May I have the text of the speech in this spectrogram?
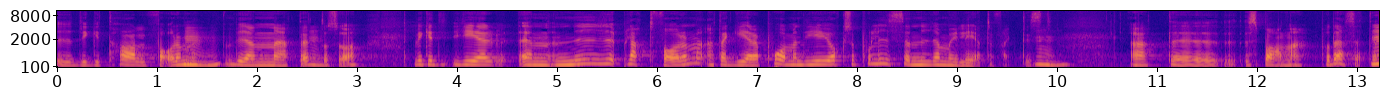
i digital form via nätet och så. Vilket ger en ny plattform att agera på, men det ger ju också polisen nya möjligheter faktiskt. Att eh, spana på det sättet.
